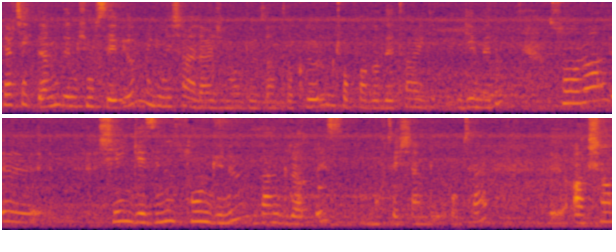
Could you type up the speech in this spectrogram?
Gerçekten mi dedim çünkü seviyorum ve güneşe alerjim var o yüzden takıyorum. Çok fazla detay gi- girmedim. Sonra e, şeyin gezinin son günü Belgrad'dayız. Muhteşem bir otel. E, akşam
